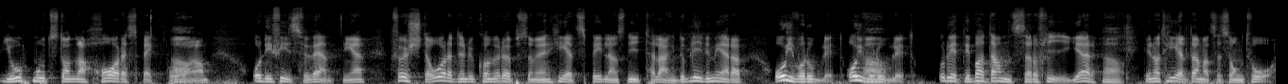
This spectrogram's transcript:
Jo, motståndarna har respekt på Ja. honom. Och det finns förväntningar. Första året när du kommer upp som en helt sprillans ny talang, då blir det mer att oj vad roligt, oj vad roligt. Och du vet, det bara dansar och flyger. Ja. Det är något helt annat säsong två.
